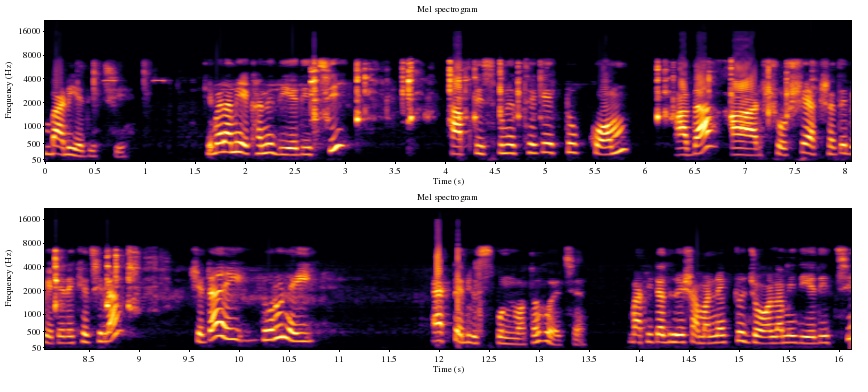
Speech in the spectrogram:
বাড়িয়ে দিচ্ছি। এবার আমি এখানে দিয়ে দিচ্ছি হাফ টিস্পুনের থেকে একটু কম আদা আর সর্ষে একসাথে বেটে রেখেছিলাম। সেটা এই ধরুন এই এক টেবিল স্পুন মতো হয়েছে। বাটিটা ধুয়ে সামান্য একটু জল আমি দিয়ে দিচ্ছি।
